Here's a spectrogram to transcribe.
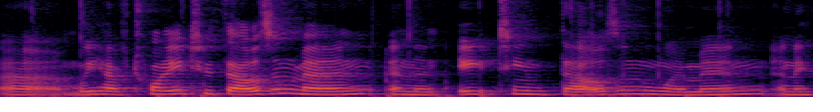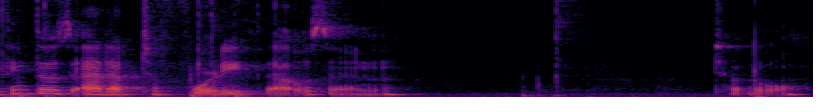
Um, we have 22,000 men and then 18,000 women, and I think those add up to 40,000 total.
